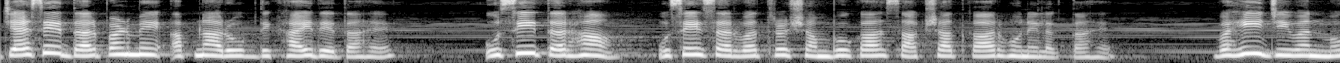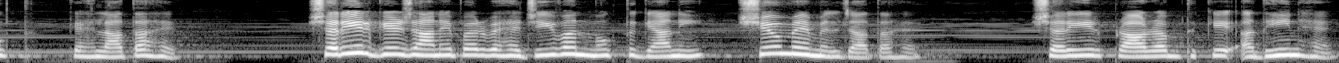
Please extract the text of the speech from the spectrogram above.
जैसे दर्पण में अपना रूप दिखाई देता है, उसी तरह उसे सर्वत्र शंभु का साक्षात्कार होने लगता है। वही जीवन मुक्त कहलाता है। शरीर गिर जाने पर वह जीवन मुक्त ज्ञानी शिव में मिल जाता है। शरीर प्रारब्ध के अधीन है,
